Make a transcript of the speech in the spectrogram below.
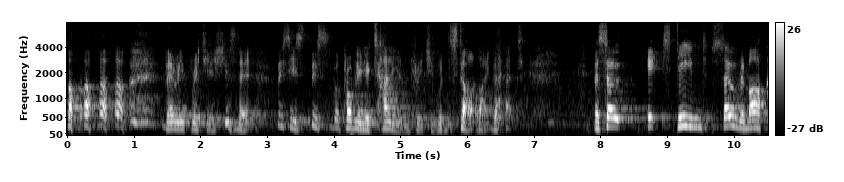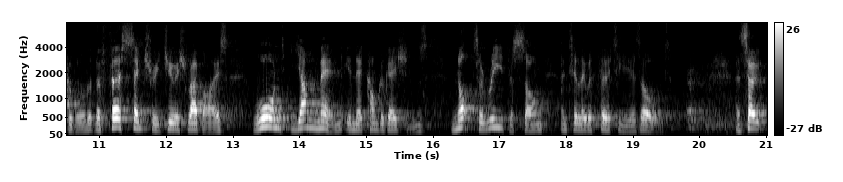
very British, isn't it? This is this probably an Italian preacher wouldn't start like that. And so it's deemed so remarkable that the first century Jewish rabbis warned young men in their congregations not to read the song until they were 30 years old. And so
